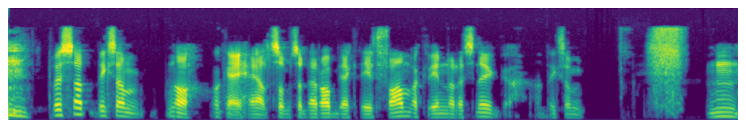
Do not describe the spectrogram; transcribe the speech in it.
plus att liksom no, okej, okay, helt som sådär objektivt fan vad kvinnor är snygga. Att liksom mm,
